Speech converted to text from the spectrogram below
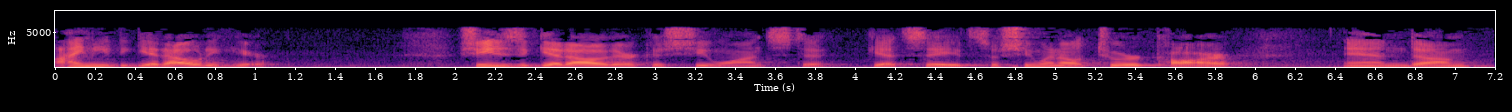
I need to get out of here. She needs to get out of there because she wants to get saved. So she went out to her car, and um,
